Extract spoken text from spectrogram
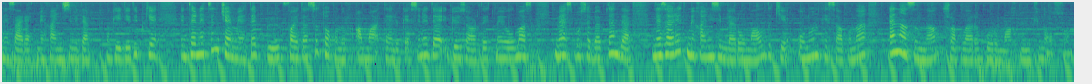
nəzarət mexanizmi də. O qeyd edib ki, internetin cəmiyyətə böyük faydası toxunur, amma təhlükəsini də göz ardı etmək olmaz. Məhz bu səbəbdən də nəzarət mexanizmləri olmalıdır ki, onun hesabına ən azından uşaqları qorumaq mümkün olsun.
